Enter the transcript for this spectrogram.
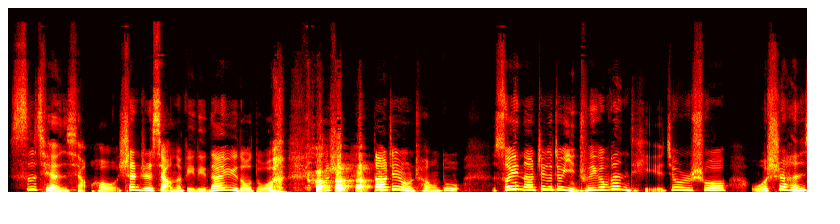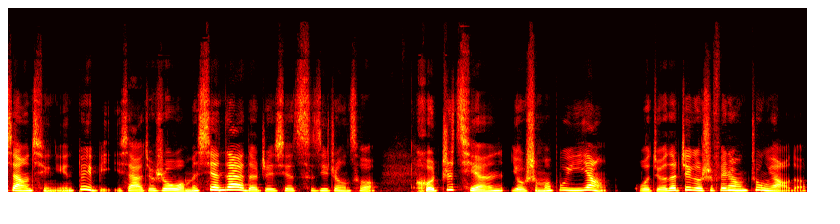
思前想后，甚至想的比林黛玉都多，就是到这种程度。所以呢，这个就引出一个问题，就是说，我是很想请您对比一下，就是说我们现在的这些刺激政策和之前有什么不一样？我觉得这个是非常重要的，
